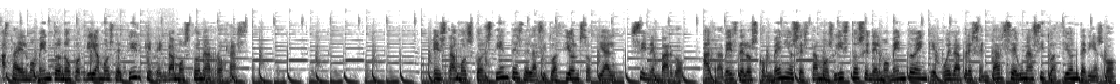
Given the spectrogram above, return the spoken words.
Hasta el momento no podríamos decir que tengamos zonas rojas. Estamos conscientes de la situación social, sin embargo, a través de los convenios estamos listos en el momento en que pueda presentarse una situación de riesgo.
